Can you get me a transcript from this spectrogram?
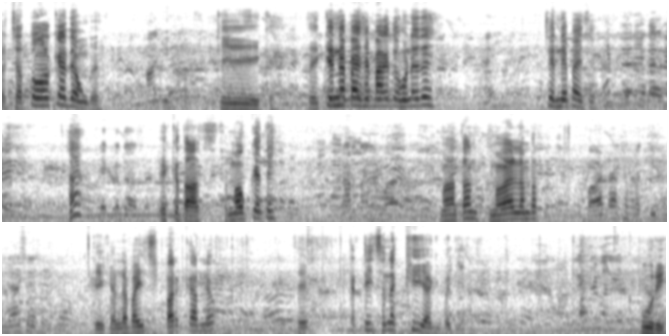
ਅੱਛਾ ਤੋਲ ਕੇ ਦੇਉਂਗੇ ਹਾਂਜੀ। ਠੀਕ ਹੈ। ਤੇ ਕਿੰਨੇ ਪੈਸੇ ਮੰਗਦੇ ਹੁਣ ਇਹਦੇ? ਕਿੰਨੇ ਪੈਸੇ? ਹੈ? ਇੱਕ 10 ਇੱਕ 10 ਤੇ? ਮੌਕੇ ਤੇ ਮਾਤਾ ਮੋਬਾਈਲ ਨੰਬਰ? 62 25 50 600 ਠੀਕ ਹੈ ਲੈ ਬਾਈ ਸੰਪਰਕ ਕਰ ਲਿਓ। ਤੇ ਕੱਟੀ ਸਨੱਖੀ ਆ ਗਈ ਵਧੀਆ। ਪੂਰੀ।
